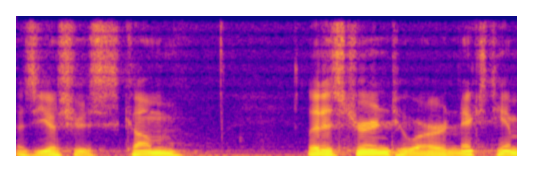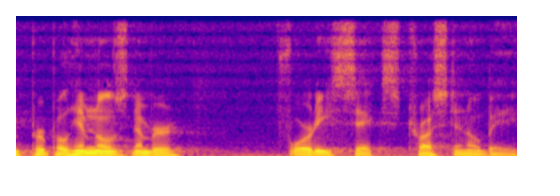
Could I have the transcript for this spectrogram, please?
As the ushers come, let us turn to our next hymn, Purple Hymnals number 46, Trust and Obey.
